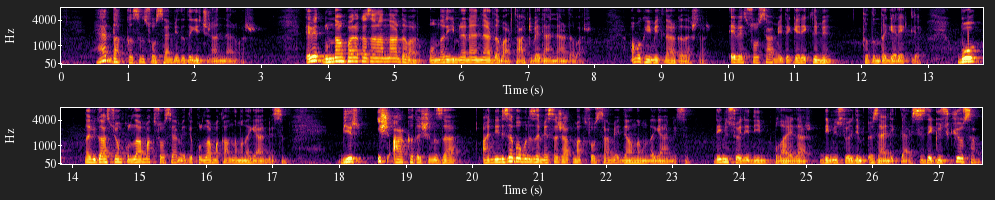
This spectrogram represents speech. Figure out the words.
Her dakikasını sosyal medyada geçirenler var. Evet bundan para kazananlar da var. Onları imrenenler de var. Takip edenler de var. Ama kıymetli arkadaşlar Evet sosyal medya gerekli mi? Tadında gerekli. Bu navigasyon kullanmak, sosyal medya kullanmak anlamına gelmesin. Bir iş arkadaşınıza, annenize babanıza mesaj atmak sosyal medya anlamında gelmesin. Demin söylediğim olaylar, demin söylediğim özellikler sizde gözüküyorsa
